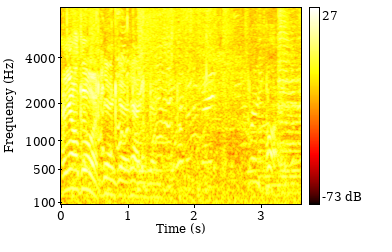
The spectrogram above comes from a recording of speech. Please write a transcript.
How y'all doing? Doing good. How you doing? Three quiet.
